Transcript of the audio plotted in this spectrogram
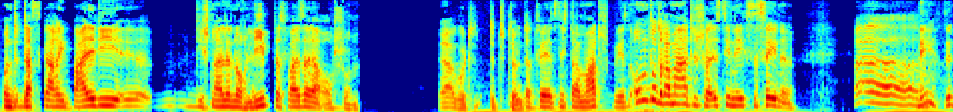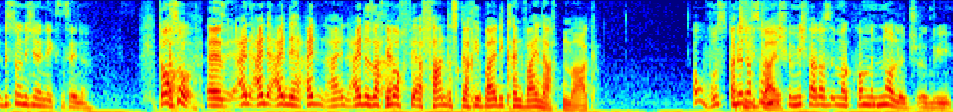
Und dass Garibaldi äh, die Schnalle noch liebt, das weiß er ja auch schon. Ja, gut, das stimmt. Und das wäre jetzt nicht dramatisch gewesen. Umso dramatischer ist die nächste Szene. Ah. Nee, bist du noch nicht in der nächsten Szene. Doch, so. äh, eine, eine, eine, eine, eine Sache ja. noch, wir erfahren, dass Garibaldi kein Weihnachten mag. Oh, wussten wir das noch geil. nicht? Für mich war das immer Common Knowledge irgendwie.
